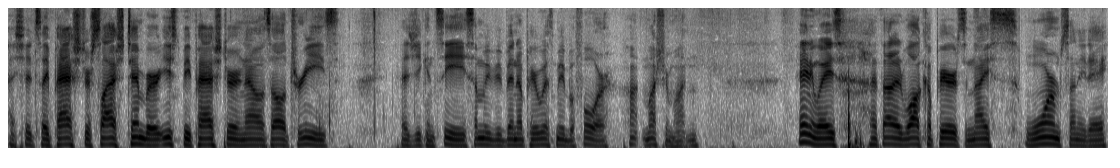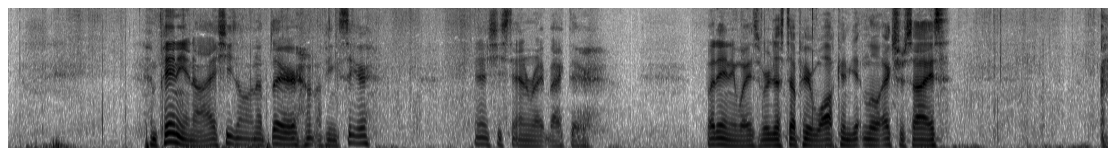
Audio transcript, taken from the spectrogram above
I should say pasture slash timber. It used to be pasture and now it's all trees. As you can see, some of you have been up here with me before, hunt, mushroom hunting. Anyways, I thought I'd walk up here. It's a nice, warm, sunny day. And Penny and I, she's on up there. I don't know if you can see her. Yeah, she's standing right back there. But anyways, we're just up here walking, getting a little exercise.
